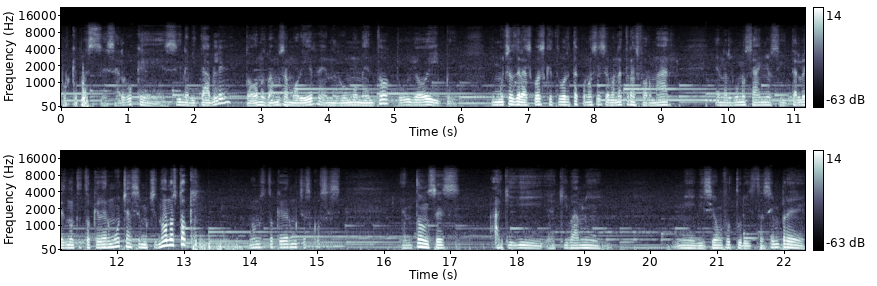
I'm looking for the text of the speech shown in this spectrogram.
porque pues es algo que es inevitable, todos nos vamos a morir en algún momento, tú, yo y, y muchas de las cosas que tú ahorita conoces se van a transformar en algunos años y tal vez no te toque ver muchas y muchas, no nos toque, no nos toque ver muchas cosas. Entonces, aquí, aquí va mi, mi visión futurista. Siempre,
